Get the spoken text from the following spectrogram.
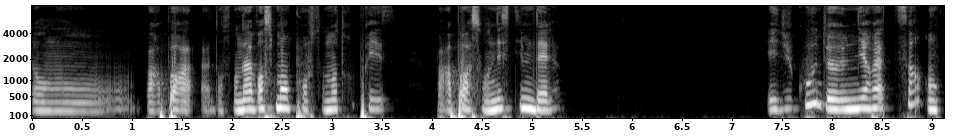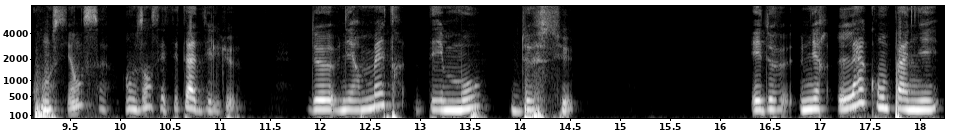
dans, par rapport à, dans son avancement pour son entreprise, par rapport à son estime d'elle. Et du coup, de venir mettre ça en conscience en faisant cet état des lieux, de venir mettre des mots dessus et de venir l'accompagner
